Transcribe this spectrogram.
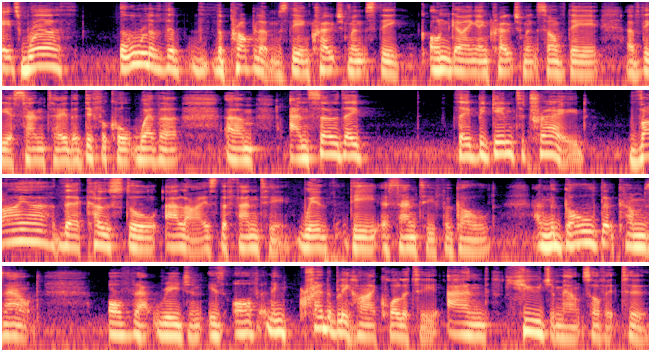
it's worth all of the the problems, the encroachments, the ongoing encroachments of the of the Asante, the difficult weather, um, and so they they begin to trade via their coastal allies, the Fanti, with the Asante for gold, and the gold that comes out of that region is of an incredibly high quality and huge amounts of it too.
